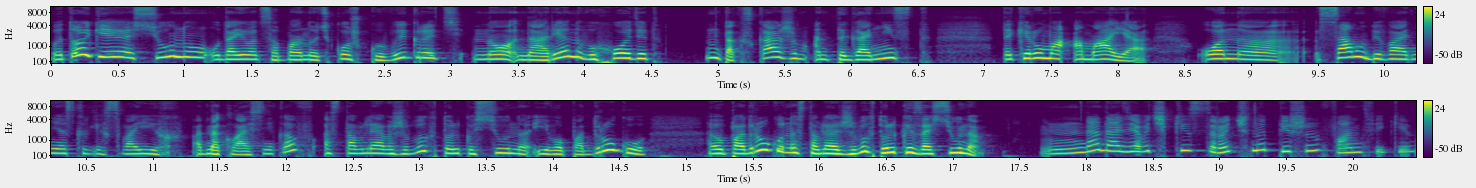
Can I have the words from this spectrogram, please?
В итоге Сюну удается обмануть кошку и выиграть, но на арену выходит, ну так скажем, антагонист Такирума Амая. Он э, сам убивает нескольких своих одноклассников, оставляя в живых только Сюна и его подругу, а его подругу он оставляет живых только из-за Сюна – да-да, девочки, срочно пишем фанфики.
